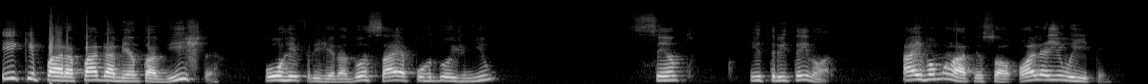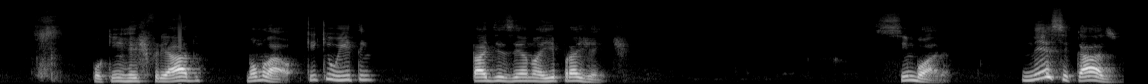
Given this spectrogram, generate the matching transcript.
e que para pagamento à vista o refrigerador saia por dois mil 139. Aí vamos lá, pessoal. Olha aí o item. Um pouquinho resfriado. Vamos lá. O que, que o item está dizendo aí para gente? Simbora. Nesse caso,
